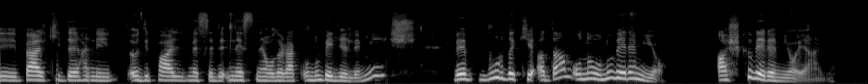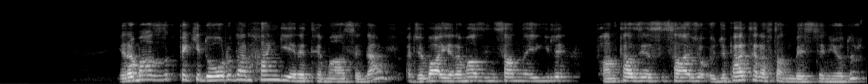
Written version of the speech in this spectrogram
e, belki de hani ödipal mesele nesne olarak onu belirlemiş ve buradaki adam ona onu veremiyor. Aşkı veremiyor yani. Yaramazlık peki doğrudan hangi yere temas eder? Acaba yaramaz insanla ilgili fantazyası sadece ödipal taraftan besleniyordur?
